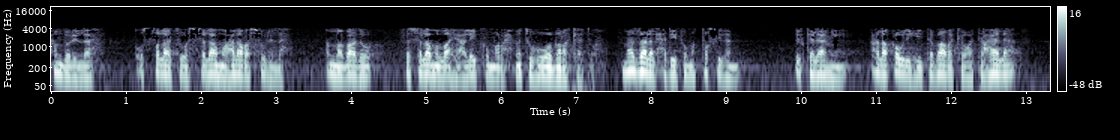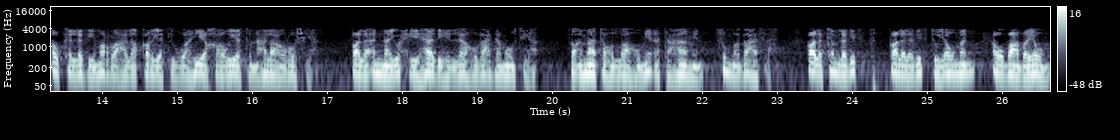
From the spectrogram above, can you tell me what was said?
الحمد لله والصلاة والسلام على رسول الله. أما بعد فسلام الله عليكم ورحمته وبركاته. ما زال الحديث متصلا بالكلام على قوله تبارك وتعالى أو كالذي مر على قرية وهي خاوية على عروشها قال أن يحيي هذه الله بعد موتها فأماته الله مئة عام ثم بعثه. قال كم لبثت؟ قال لبثت يوما أو بعض يوم.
